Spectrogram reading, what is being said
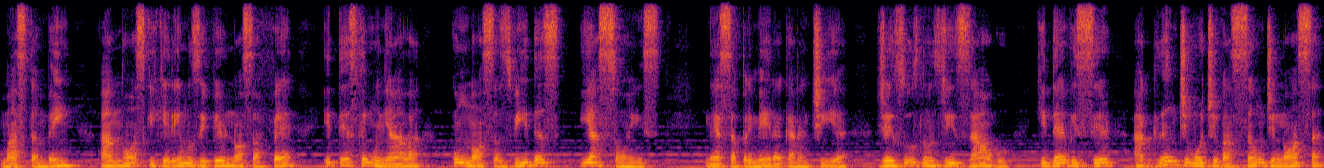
mas também a nós que queremos viver nossa fé e testemunhá-la com nossas vidas e ações. Nessa primeira garantia, Jesus nos diz algo que deve ser a grande motivação de nossa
